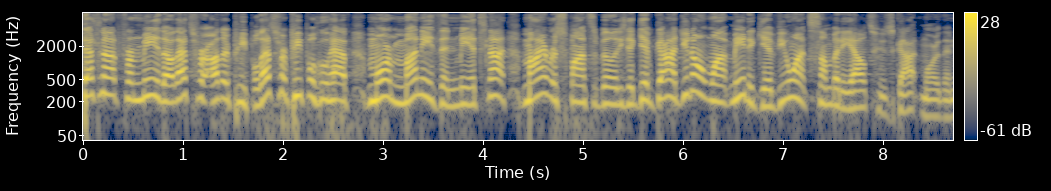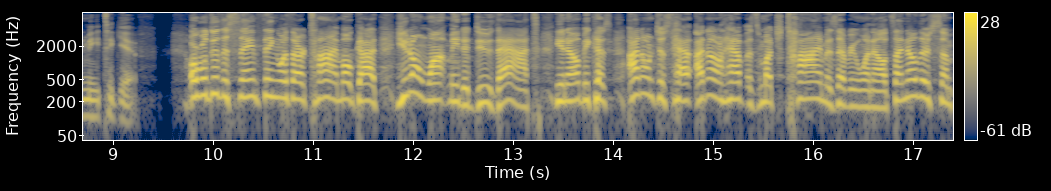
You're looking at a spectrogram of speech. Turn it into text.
that's not for me though, that's for other people. That's for people who have more money than me. It's not my responsibility to give. God, you don't want me to give, you want somebody else who's got more than me to give. Or we'll do the same thing with our time. Oh God, you don't want me to do that, you know, because I don't just have I don't have as much time as everyone else. I know there's some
